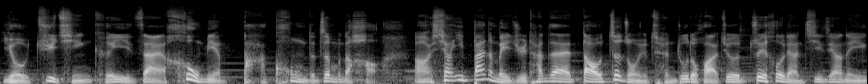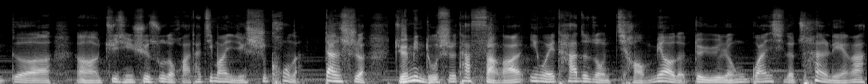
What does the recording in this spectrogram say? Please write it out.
有剧情可以在后面把控的这么的好啊，像一般的美剧，它在到这种程度的话，就最后两季这样的一个呃剧情叙述的话，它基本上已经失控了。但是《绝命毒师》它反而因为它这种巧妙的对于人物关系的串联啊，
